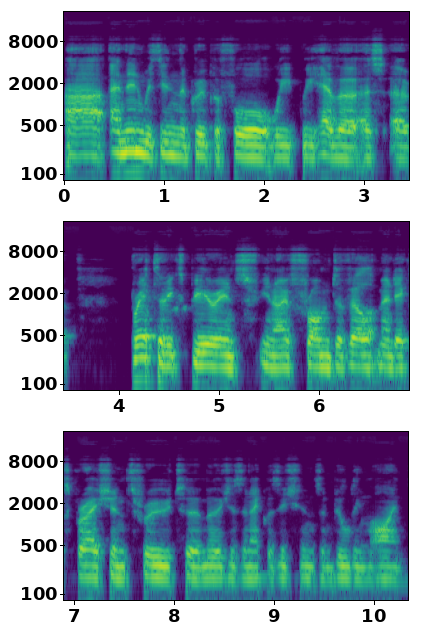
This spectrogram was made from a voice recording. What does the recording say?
Uh, and then within the group of four, we, we have a, a, a breadth of experience, you know, from development, exploration through to mergers and acquisitions and building mines.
